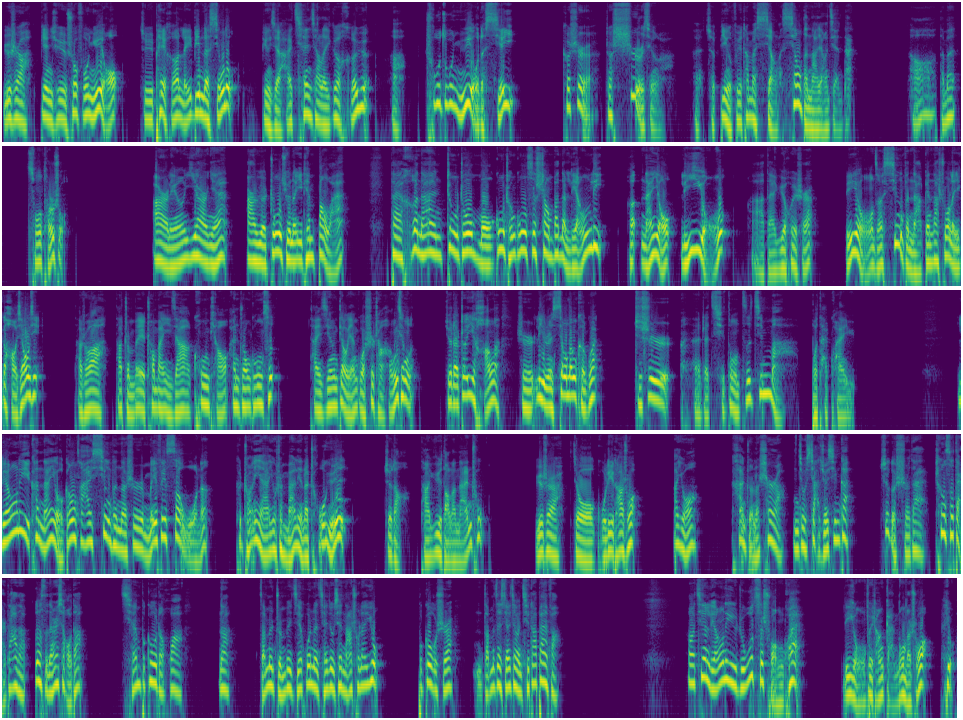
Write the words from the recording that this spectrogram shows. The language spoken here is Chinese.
于是啊，便去说服女友去配合雷斌的行动，并且还签下了一个合约啊，出租女友的协议。可是这事情啊，哎，却并非他们想象的那样简单。好，咱们从头说。二零一二年二月中旬的一天傍晚，在河南郑州某工程公司上班的梁丽和男友李勇啊，在约会时。李勇则兴奋地跟他说了一个好消息。他说啊，他准备创办一家空调安装公司。他已经调研过市场行情了，觉得这一行啊是利润相当可观。只是这启动资金嘛不太宽裕。梁丽看男友刚才还兴奋的是眉飞色舞呢，可转眼又是满脸的愁云，知道他遇到了难处，于是就鼓励他说：“阿勇，看准了事儿啊，你就下决心干。”这个时代，撑死胆大的，饿死胆小的。钱不够的话，那咱们准备结婚的钱就先拿出来用。不够时，咱们再想想其他办法。啊！见梁丽如此爽快，李勇非常感动的说：“哎呦，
